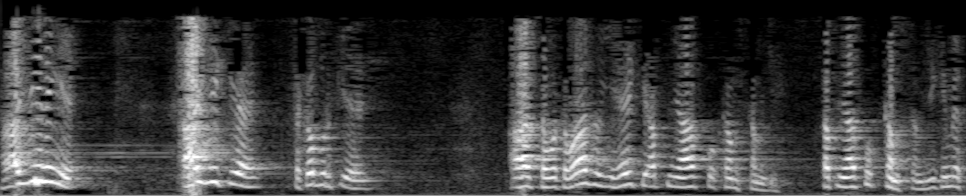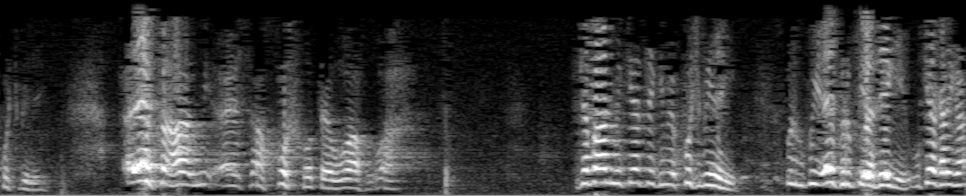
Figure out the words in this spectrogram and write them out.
آج بھی نہیں ہے۔ آج بھی کیا ہے؟ تکبر کیا ہے؟ آج توتواز یہ ہے کہ اپنے آپ کو کم سمجھے اپنے آپ کو کم سمجھے کہ میں کچھ بھی نہیں۔ ایسا آدمی ایسا خوش ہوتا ہوا ہوا جب آدمی کہتے کہ میں کچھ بھی نہیں، اس کو کوئی ایک روپیہ دے گی، وہ کیا کرے گا؟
